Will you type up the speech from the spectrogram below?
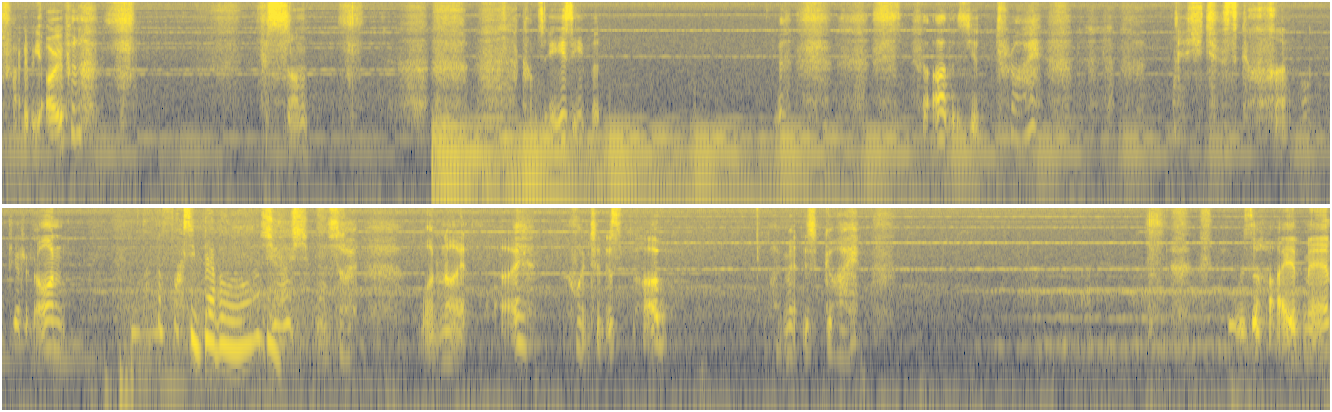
tried to be open. For some, that comes easy, but for others, you try. You just can't get it on. What the fuck's he babbling on? Shush. So, one night, I went to this pub. I met this guy. He was a hired man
